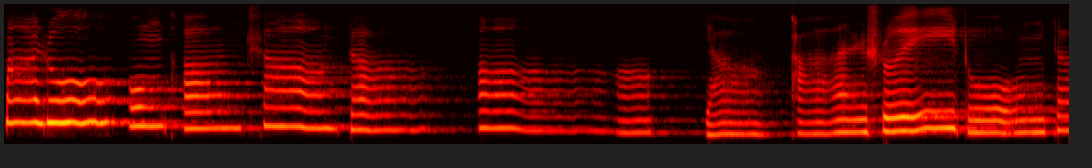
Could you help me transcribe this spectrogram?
马融堂上张，杨滩水中摘。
